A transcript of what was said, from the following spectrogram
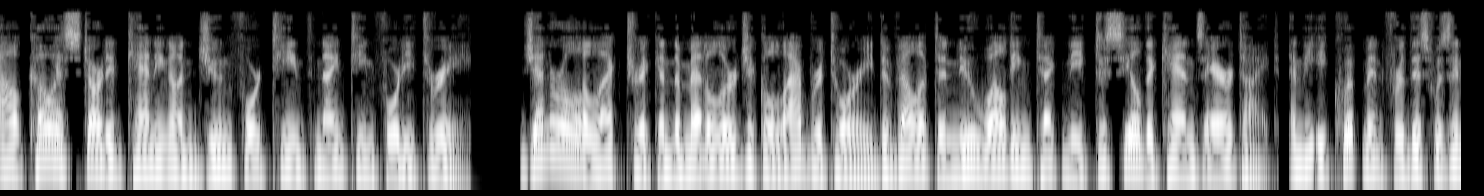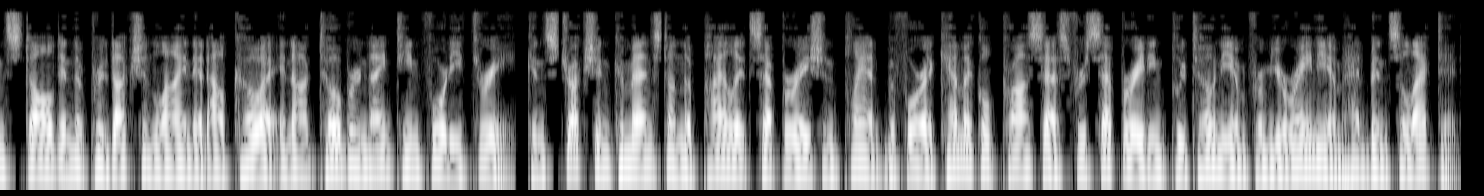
Alcoa started canning on June 14, 1943. General Electric and the Metallurgical Laboratory developed a new welding technique to seal the cans airtight, and the equipment for this was installed in the production line at Alcoa in October 1943. Construction commenced on the pilot separation plant before a chemical process for separating plutonium from uranium had been selected.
